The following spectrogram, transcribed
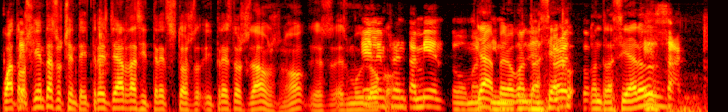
483 yardas y 3, y touchdowns, ¿no? Es, es muy El enfrentamiento, Martín. Ya, pero contra, Seattle... Exacto.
